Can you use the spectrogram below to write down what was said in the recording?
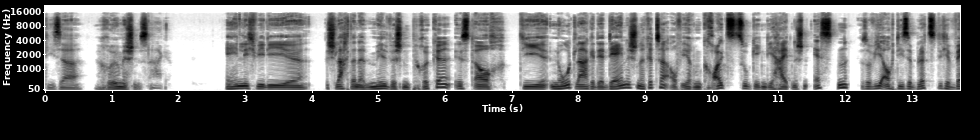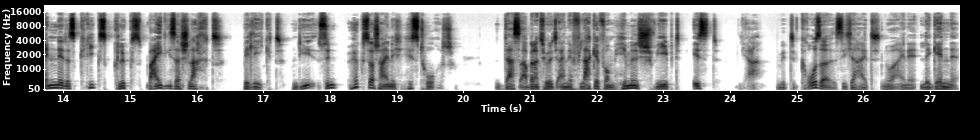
dieser römischen Sage. Ähnlich wie die Schlacht an der Milwischen Brücke ist auch die Notlage der dänischen Ritter auf ihrem Kreuzzug gegen die heidnischen Ästen sowie auch diese plötzliche Wende des Kriegsglücks bei dieser Schlacht belegt. Und die sind höchstwahrscheinlich historisch. Dass aber natürlich eine Flagge vom Himmel schwebt, ist, ja, mit großer Sicherheit nur eine Legende.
